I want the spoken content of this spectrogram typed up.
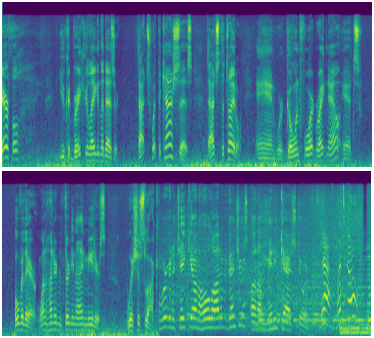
Careful, you could break your leg in the desert. That's what the cache says. That's the title. And we're going for it right now. It's over there, 139 meters. Wish us luck. We're gonna take you on a whole lot of adventures on a mini cache tour. Yeah, let's go.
